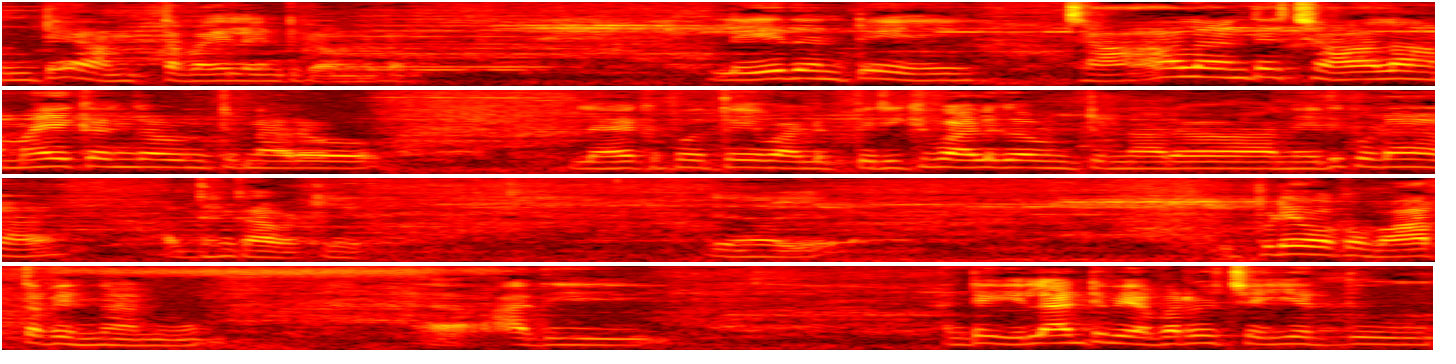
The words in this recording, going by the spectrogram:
ఉంటే అంత వైలెంట్గా ఉండడం. లేదంటే చాలా అంటే చాలా అమాయకంగా ఉంటున్నారో లేకపోతే వాళ్ళు పిరికి వాళ్ళుగా ఉంటున్నారో అనేది కూడా అర్థం కావట్లేదు. ఇప్పుడే ఒక వార్త విన్నాను. అది అంటే ఇలాంటివి ఎవరు చేయొద్దు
